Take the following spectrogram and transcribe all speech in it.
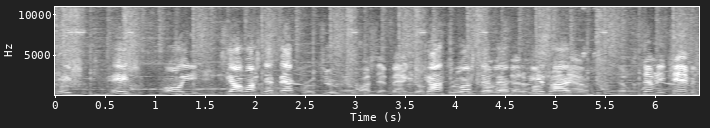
Patience, patience. Oh, he, he's got to watch that back throw, too. Yeah, watch that back throw. Got to watch that back throw. He is up right high now. enough. That was 70 damage.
